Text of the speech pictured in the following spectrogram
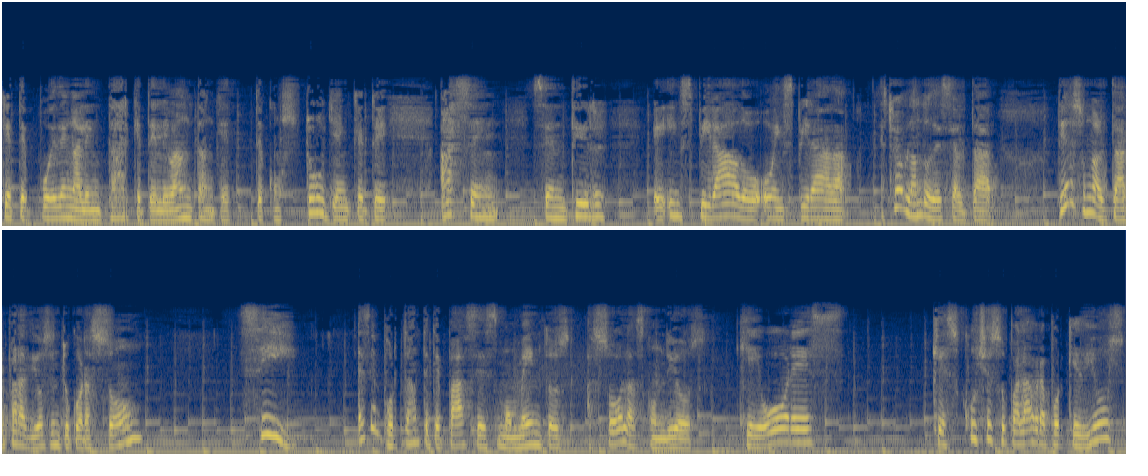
que te pueden alentar, que te levantan, que te construyen, que te hacen sentir eh, inspirado o inspirada. Estoy hablando de ese altar. ¿Tienes un altar para Dios en tu corazón? Sí, es importante que pases momentos a solas con Dios, que ores, que escuches su palabra, porque Dios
